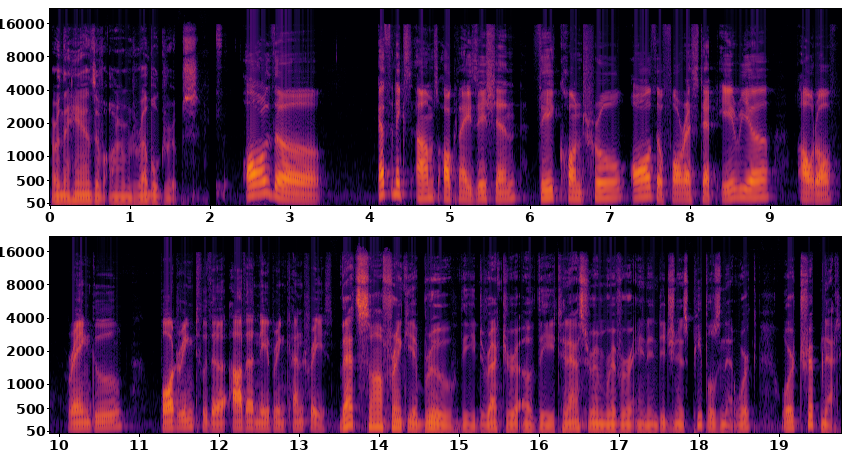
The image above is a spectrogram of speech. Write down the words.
are in the hands of armed rebel groups all the ethnic arms organization, they control all the forested area out of Rangoon, bordering to the other neighboring countries. That's Saw Frankie Abreu, the director of the Tenasserim River and Indigenous Peoples Network, or TRIPNET.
